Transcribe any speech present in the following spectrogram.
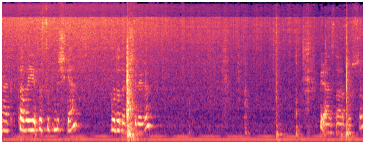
Artık tavayı ısıtmışken burada da pişirelim. Biraz daha dursun.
